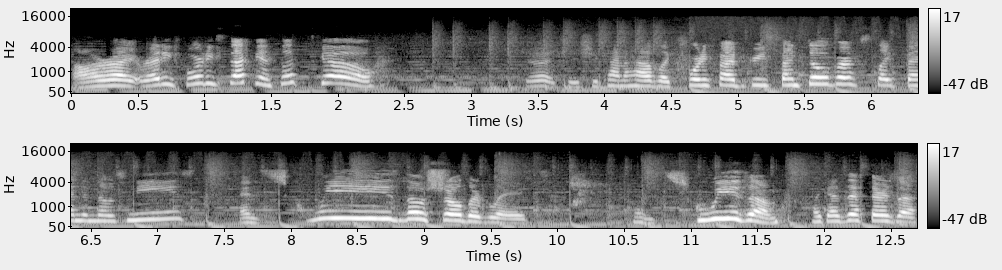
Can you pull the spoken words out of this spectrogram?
All right, ready? 40 seconds. Let's go. Good. So you should kind of have like 45 degrees bent over, slight bend in those knees, and squeeze those shoulder blades. And squeeze them like as if there's a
